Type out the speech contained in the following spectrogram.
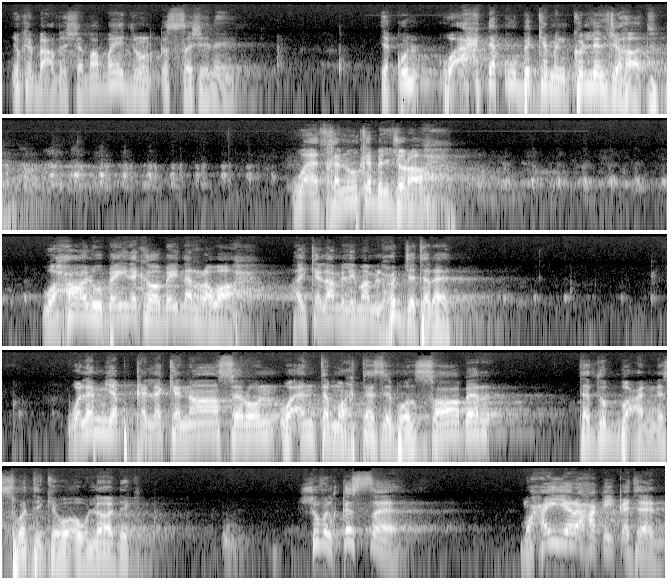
يمكن بعض الشباب ما يدرون القصة شنو. يقول وأحدقوا بك من كل الجهات. وأثخنوك بالجراح. وحالوا بينك وبين الرواح. هاي كلام الإمام الحجة ترى. ولم يبق لك ناصر وأنت محتسب صابر تذب عن نسوتك وأولادك. شوف القصة محيرة حقيقة.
